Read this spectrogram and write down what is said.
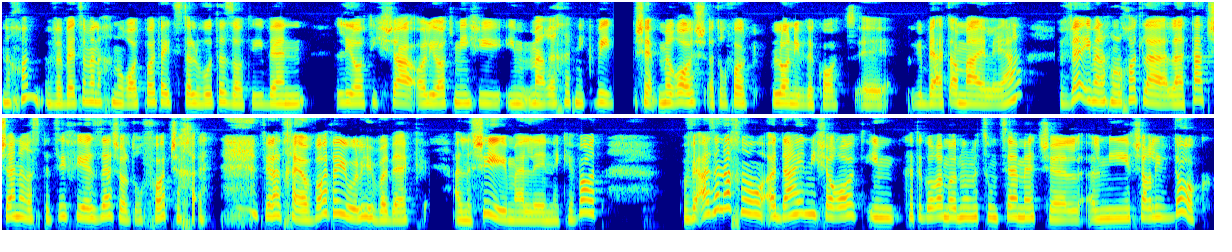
נכון, ובעצם אנחנו רואות פה את ההצטלבות הזאת בין להיות אישה או להיות מישהי עם מערכת נקבית שמראש התרופות לא נבדקות אה, בהתאמה אליה. ואם אנחנו הולכות לתת ז'אנר הספציפי הזה של תרופות שאת יודעת חייבות היו להיבדק על נשים, על אה, נקבות, ואז אנחנו עדיין נשארות עם קטגוריה מאוד מאוד מצומצמת של על מי אפשר לבדוק.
